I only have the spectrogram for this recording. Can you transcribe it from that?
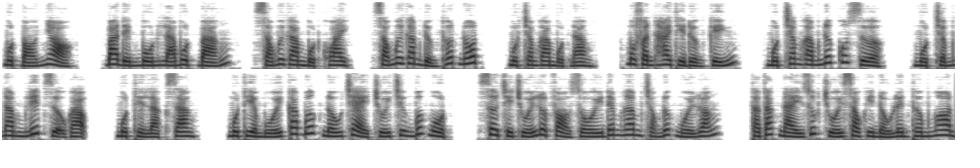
một bó nhỏ, 3 đến 4 lá bột báng, 60g bột khoai, 60g đường thốt nốt, 100g bột năng, 1 phần 2 thìa đường kính, 100g nước cốt dừa, 1.5 lít rượu gạo, 1 thìa lạc rang, 1 thìa muối các bước nấu chè chuối trưng bước 1, sơ chế chuối lột vỏ rồi đem ngâm trong nước muối loãng. Thao tác này giúp chuối sau khi nấu lên thơm ngon,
